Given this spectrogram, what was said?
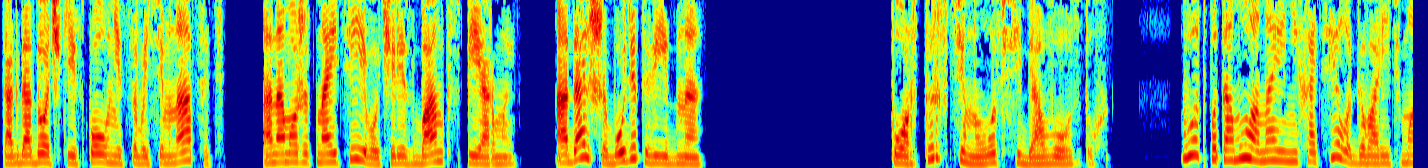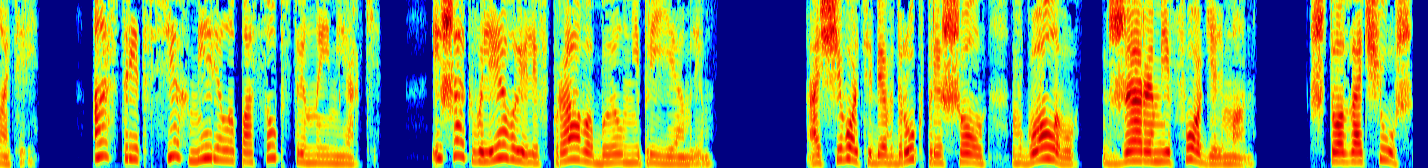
Когда дочке исполнится 18, она может найти его через банк спермы, а дальше будет видно. Портер втянула в себя воздух. Вот потому она и не хотела говорить матери. Астрид всех мерила по собственной мерке, и шаг влево или вправо был неприемлем. А с чего тебе вдруг пришел в голову Джереми Фогельман? Что за чушь?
